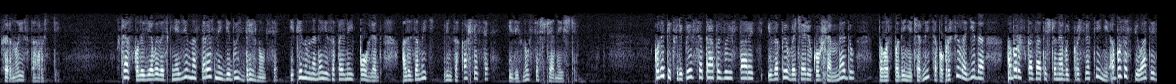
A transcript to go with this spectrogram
хирної старості. В час, коли з'явилась князівна, старесний дідусь здригнувся і кинув на неї запальний погляд, але за мить він закашлявся і зігнувся ще нижче. Коли підкріпився трапезою старець і запив вечерю ковшем меду, то господиня черниця попросила діда або розказати щонебудь про святині, або заспівати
